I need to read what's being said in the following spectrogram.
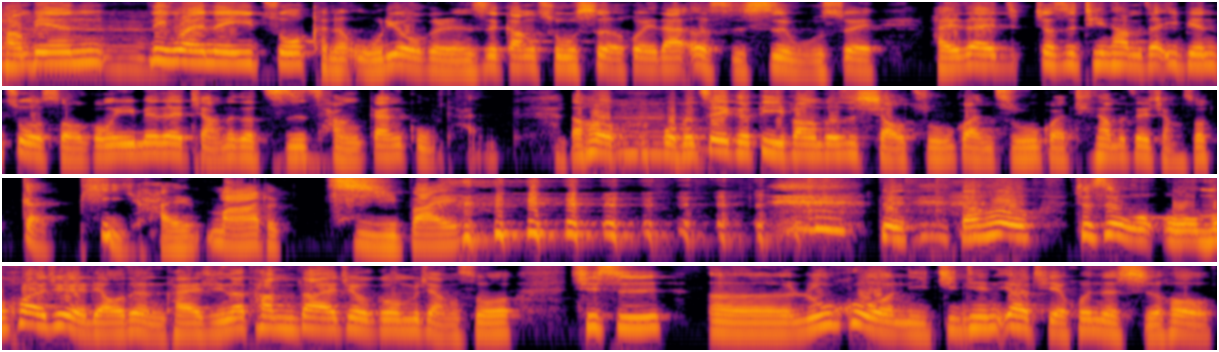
旁边另外那一桌可能五六个人是刚出社会，大概二十四五岁，还在就是听他们在一边做手工，一边在讲那个职场干股谈。然后我们这个地方都是小主管、主管，听他们在讲说干屁孩，妈的鸡掰。对，然后就是我我们后来就也聊得很开心。那他们大概就跟我们讲说，其实呃，如果你今天要结婚的时候，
